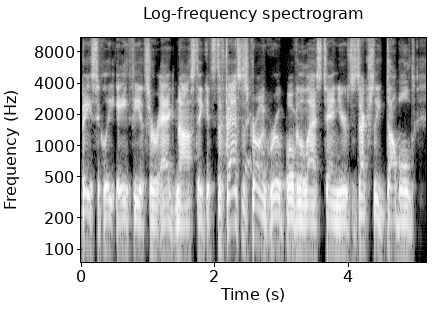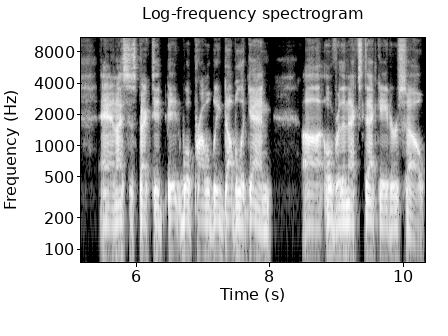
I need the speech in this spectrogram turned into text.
basically atheists or agnostic. It's the fastest growing group over the last 10 years. It's actually doubled, and I suspect it, it will probably double again uh, over the next decade or so.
